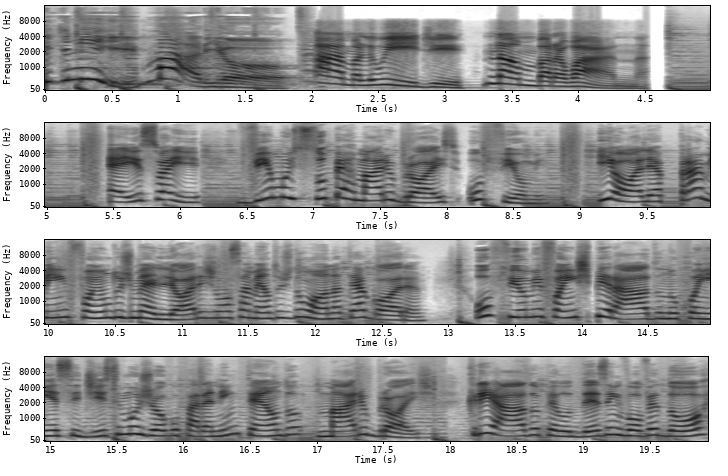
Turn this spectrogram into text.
It's me, Mario! I'm Luigi, number one. É isso aí. Vimos Super Mario Bros, o filme. E olha, pra mim foi um dos melhores lançamentos do ano até agora. O filme foi inspirado no conhecidíssimo jogo para Nintendo Mario Bros, criado pelo desenvolvedor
